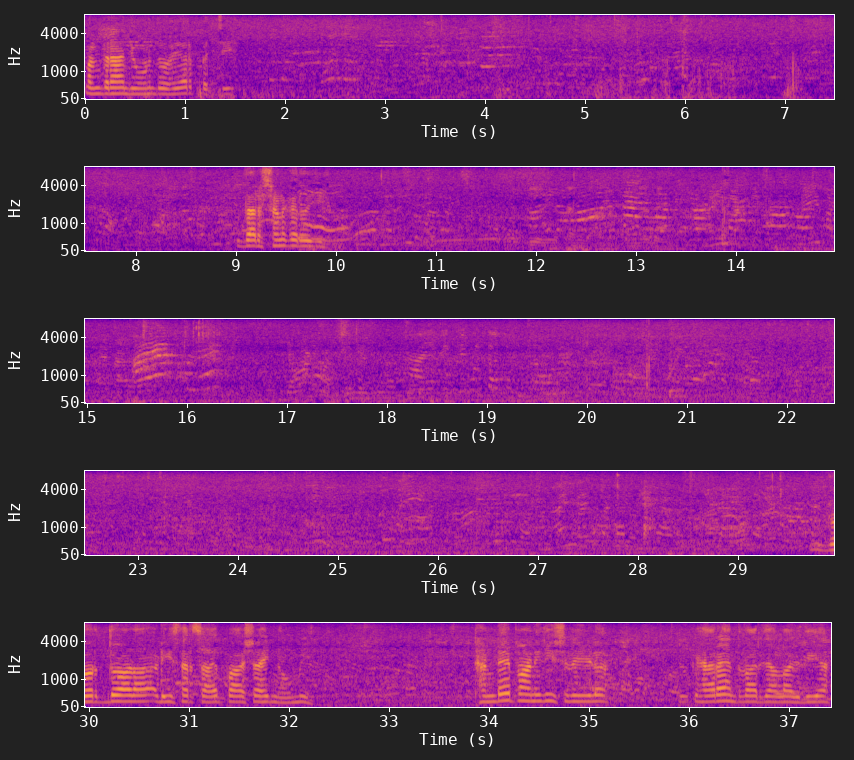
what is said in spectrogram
15 ਜੂਨ 2025 ਦਰਸ਼ਨ ਕਰੋ ਜੀ। ਗੁਰਦੁਆਰਾ ਅੜੀਸਰ ਸਾਹਿਬ ਪਾਤਸ਼ਾਹੀ ਨੌਮੀ ਠੰਡੇ ਪਾਣੀ ਦੀ ਛਬੀਲ, ਕਿਉਂਕਿ ਹਰ ਐਤਵਾਰ ਜਾ ਲੱਗਦੀ ਆ।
